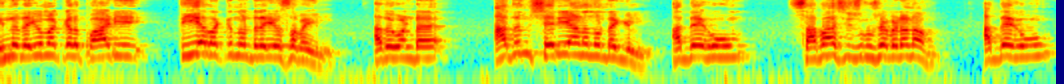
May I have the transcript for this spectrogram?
ഇന്ന് ദൈവമക്കൾ പാടി തീയിറക്കുന്നുണ്ട് ദൈവസഭയിൽ. അതുകൊണ്ട് അതും ശരിയാണെന്നുണ്ടെങ്കിൽ അദ്ദേഹവും സഭാ ശുശ്രൂഷ വിടണം. അദ്ദേഹവും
